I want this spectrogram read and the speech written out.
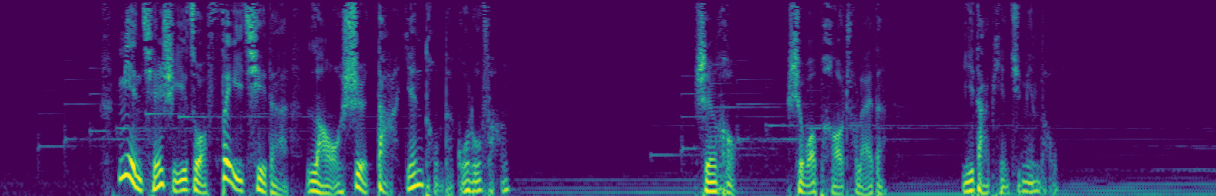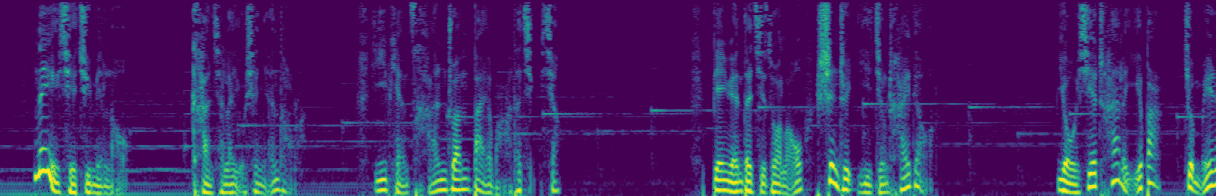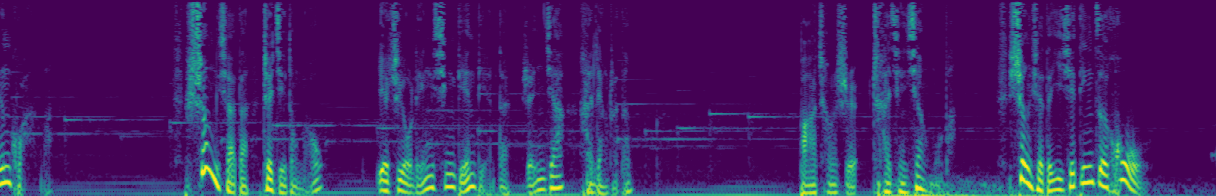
面前是一座废弃的老式大烟筒的锅炉房，身后是我跑出来的一大片居民楼。那些居民楼看起来有些年头了，一片残砖败瓦的景象。边缘的几座楼甚至已经拆掉了，有些拆了一半就没人管了。剩下的这几栋楼，也只有零星点点的人家还亮着灯，八成是拆迁项目吧。剩下的一些钉子户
